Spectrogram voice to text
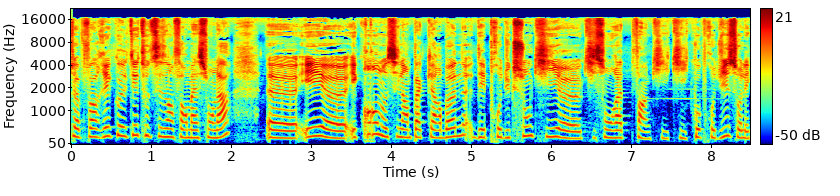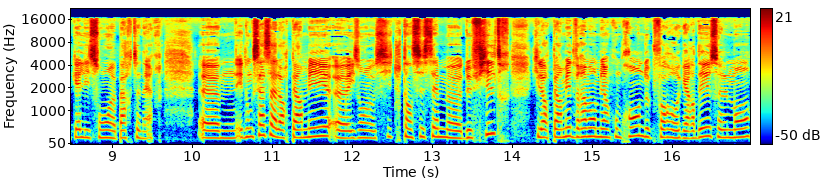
va pouvoir récolter toutes ces informations-là euh, et, euh, prendre aussi l'impact carbone des productions qui, qui sont, enfin, qui, qui coproduisent sur lesquelles ils sont partenaires. et donc ça, ça leur permet. ils ont aussi tout un système de filtres qui leur permet de vraiment bien comprendre, de pouvoir regarder seulement.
